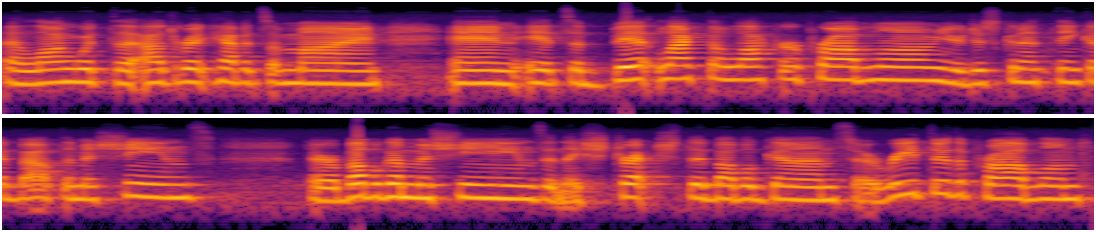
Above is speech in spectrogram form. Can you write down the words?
along with the algebraic habits of mind. And it's a bit like the locker problem. You're just going to think about the machines. There are bubblegum machines and they stretch the bubblegum. So read through the problem,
